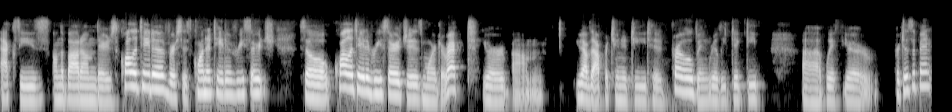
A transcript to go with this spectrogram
axes on the bottom, there's qualitative versus quantitative research. So qualitative research is more direct. You're, um, you have the opportunity to probe and really dig deep uh, with your participant.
